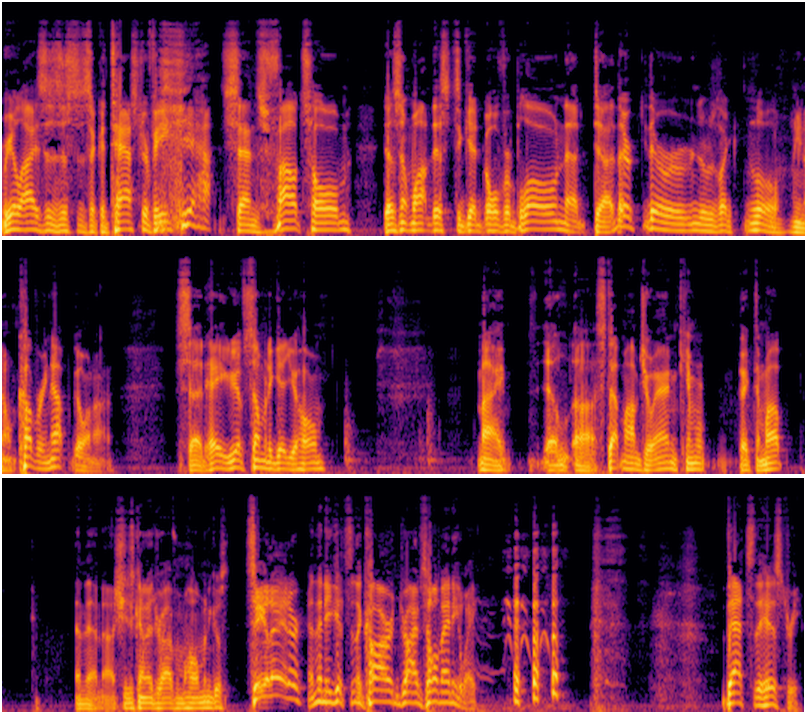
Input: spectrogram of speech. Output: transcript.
Realizes this is a catastrophe. Yeah. Sends Fouts home. Doesn't want this to get overblown. That uh, there, there, there was like a little, you know, covering up going on. Said, "Hey, you have someone to get you home." My uh, uh, stepmom Joanne came, picked him up, and then uh, she's going to drive him home. And he goes, "See you later." And then he gets in the car and drives home anyway. That's the history.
